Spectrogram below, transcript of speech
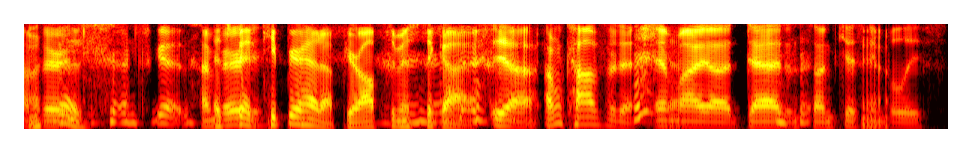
I'm That's very, good. That's good. I'm it's very, good. Keep your head up. You're optimistic guy. yeah, I'm confident in my uh, dad and son kissing beliefs.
